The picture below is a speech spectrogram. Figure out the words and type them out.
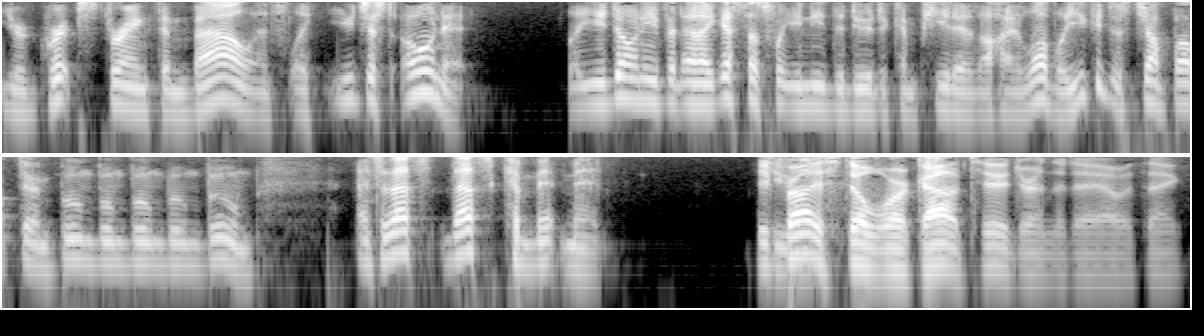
your grip strength and balance, like you just own it. Like you don't even, and I guess that's what you need to do to compete at a high level. You could just jump up there and boom, boom, boom, boom, boom. And so that's, that's commitment. He'd to- probably still work out too during the day. I would think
